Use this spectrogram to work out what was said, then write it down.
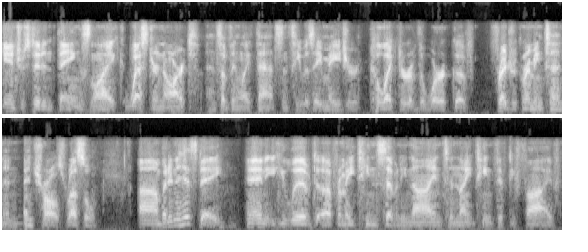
interested in things like Western art and something like that, since he was a major collector of the work of Frederic Remington and, and Charles Russell. Um, but in his day, and he lived uh, from 1879 to 1955.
